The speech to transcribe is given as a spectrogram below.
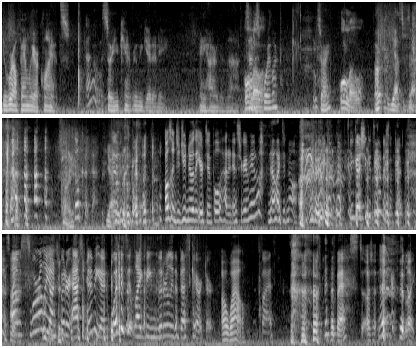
the royal family are clients, Oh, so you can't really get any any higher than that. Is Or that a spoiler? Sorry? Or lower. Oh, yes, exactly. Sorry. they'll cut that. Yeah. also, did you know that your dimple had an Instagram handle? No, I did not. you guys should get together sometime. Um, Swirly on Twitter asked Vivienne, "What is it like being literally the best character?" Oh wow, It's biased. the best. I don't know. like,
